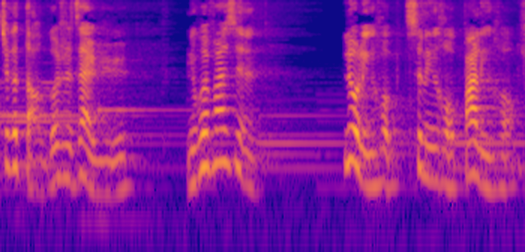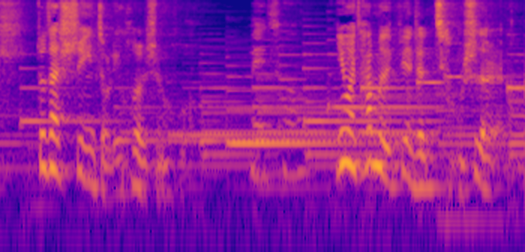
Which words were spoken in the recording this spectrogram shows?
这个倒戈是在于，你会发现，六零后、七零后、八零后都在适应九零后的生活，没错。因为他们变成强势的人了。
